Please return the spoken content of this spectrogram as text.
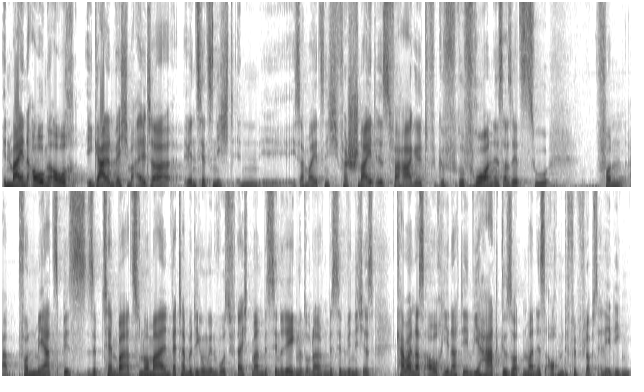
in meinen Augen auch, egal in welchem Alter, wenn es jetzt nicht in, ich sag mal, jetzt nicht verschneit ist, verhagelt, gef- gefroren ist, also jetzt zu von, ab, von März bis September zu normalen Wetterbedingungen, wo es vielleicht mal ein bisschen regnet oder ein bisschen windig ist, kann man das auch, je nachdem wie hart gesotten man ist, auch mit Flipflops erledigen.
